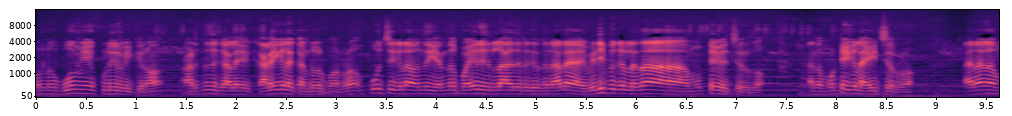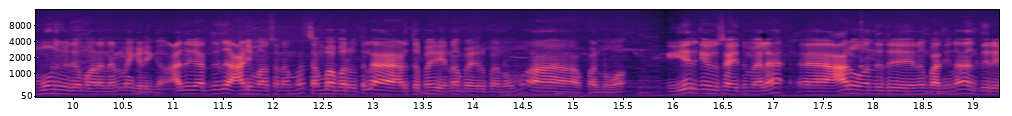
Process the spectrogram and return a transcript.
ஒன்று பூமியை குளிர் வைக்கிறோம். அடுத்தது கலை களைகளை கண்ட்ரோல் பண்ணுறோம் பூச்சிகளை வந்து எந்த பயிர் இல்லாத இருக்கிறதுனால வெடிப்புகளில் தான் முட்டை வச்சுருக்கோம். அந்த முட்டைகளை அழிச்சிடுறோம். அதனால் மூணு விதமான நன்மை கிடைக்கும். அதுக்கு அடுத்தது ஆடி மாதம் நம்ம சம்பா பருவத்தில் அடுத்த பயிர் என்ன பயிர் பண்ணுவோமோ பண்ணுவோம். இயற்கை விவசாயத்து மேலே ஆர்வம் வந்ததுன்னு பார்த்தீங்கன்னா திரு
